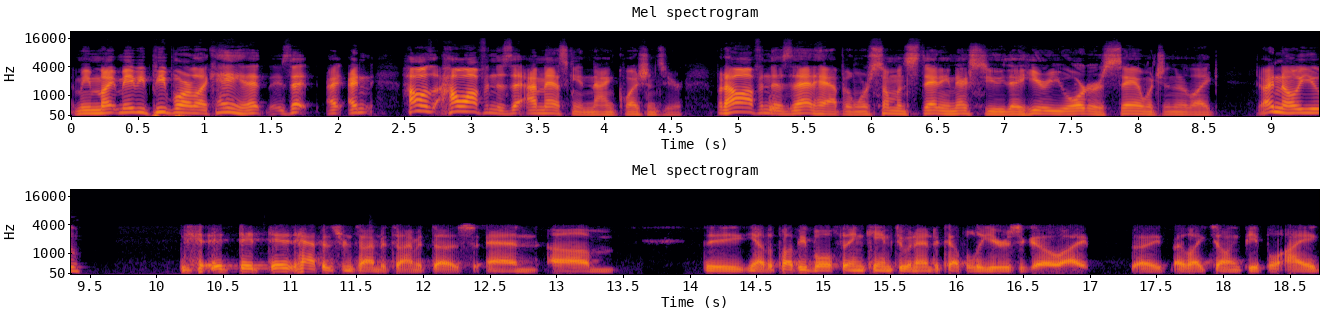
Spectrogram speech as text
I mean, maybe people are like, "Hey, that, is that?" I, I, how how often does that? I'm asking nine questions here, but how often does that happen? Where someone's standing next to you, they hear you order a sandwich, and they're like, "Do I know you?" It it, it happens from time to time. It does, and um, the you know the puppy bowl thing came to an end a couple of years ago. I, I I like telling people I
